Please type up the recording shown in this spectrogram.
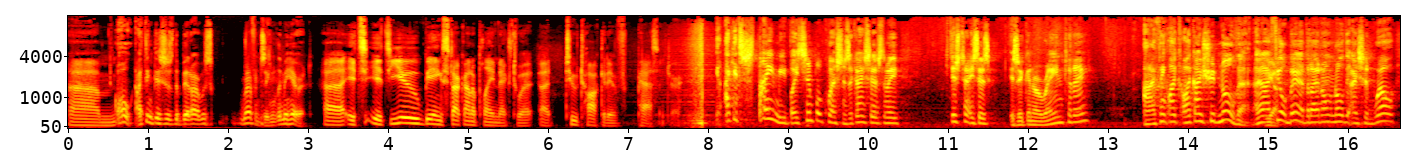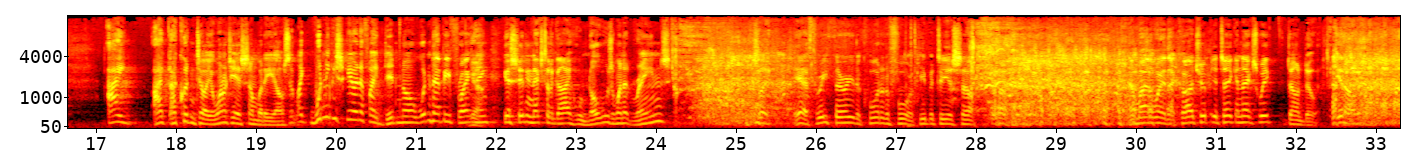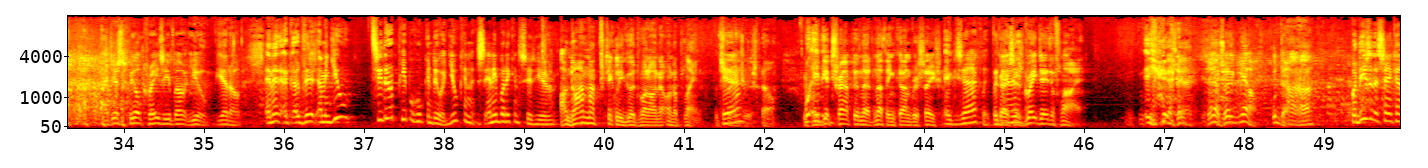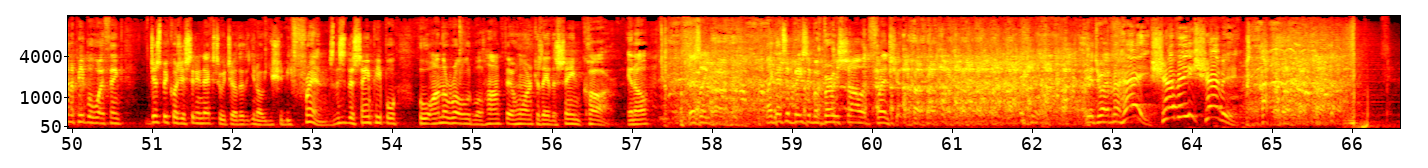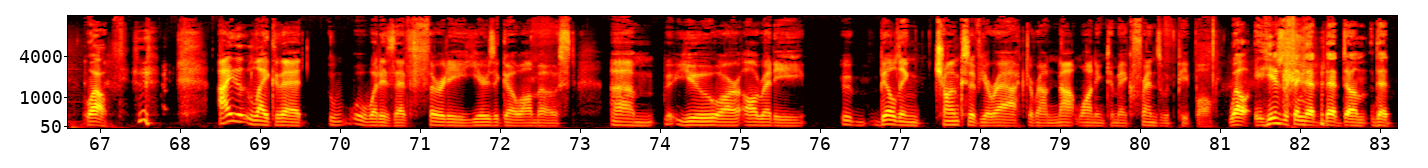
Um, Oh, I think this is the bit I was referencing. Let me hear it. uh, it's it's you being stuck on a plane next to a, a too talkative passenger. I get stymied by simple questions. The guy says to me, he just he says, "Is it going to rain today?" And I think like like I should know that, and I Yeah. feel bad that I don't know that. I said, "Well, I." I, I couldn't tell you. Why don't you ask somebody else? Like, wouldn't he be scared if I did know? Wouldn't that be frightening? You're sitting next to the guy who knows when it rains. It's like, yeah, three thirty to quarter to four. Keep it to yourself. and by the way, that car trip you're taking next week, don't do it. You know, I just feel crazy about you. You know, and then uh, I mean, you see, there are people who can do it. You can. Anybody can sit here. Oh, no, I'm not particularly good when on a, on a plane with Yeah? No. If Well, you it- get trapped in that nothing conversation. Exactly. But But guy then says, it- "Great day to fly." Yeah. Yeah, so yeah, good day. Uh-huh. But these are the same kind of people who I think just because you're sitting next to each other, you know, you should be friends. This is the same people who on the road will honk their horn because they have the same car. You know, that's like, like that's a base of a very solid friendship. you're driving. around, Hey, Chevy, Chevy. Wow. I like that. What is that? Thirty years ago, almost. Um, you are already uh, building chunks of your act around not wanting to make friends with people. Well, here's the thing that that um, that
